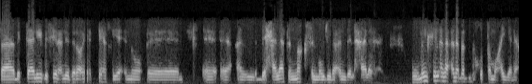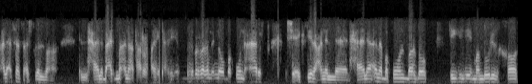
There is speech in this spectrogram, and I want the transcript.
فبالتالي بصير عندي دراية كافية إنه بحالات النقص الموجودة عند الحالة. ومن خلالها أنا ببني خطة معينة على أساس أشتغل مع الحالة بعد ما أنا أتعرف عليها. يعني بالرغم إنه بكون عارف أشياء كثيرة عن ال- الحالة أنا بكون برضه في منظوري الخاص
